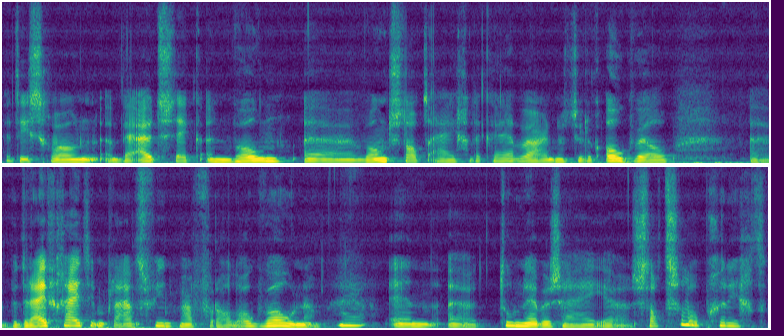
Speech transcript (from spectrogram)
het is gewoon bij uitstek een woon, woonstad eigenlijk. Hè, waar natuurlijk ook wel uh, bedrijvigheid in plaatsvindt, maar vooral ook wonen. Ja. En uh, toen hebben zij uh, Stadsel opgericht.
